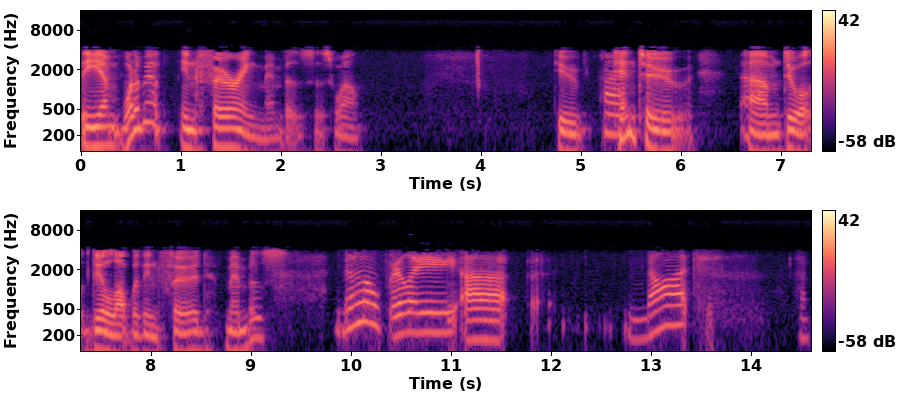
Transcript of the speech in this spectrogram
The um, what about inferring members as well? Do you uh, tend to um, do deal a lot with inferred members? No, really, uh, not. I'm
